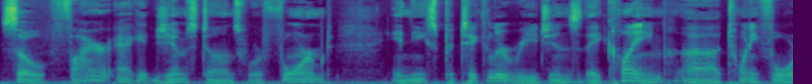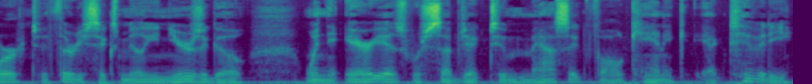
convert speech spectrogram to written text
So, fire agate gemstones were formed in these particular regions, they claim, uh, 24 to 36 million years ago, when the areas were subject to massive volcanic activity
